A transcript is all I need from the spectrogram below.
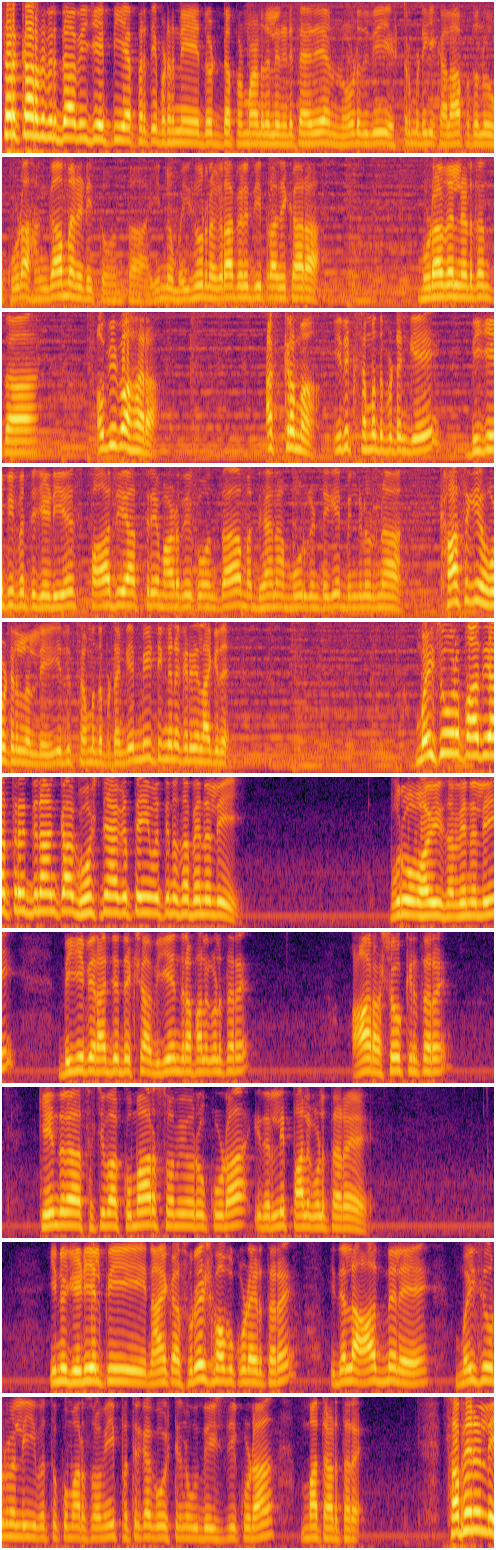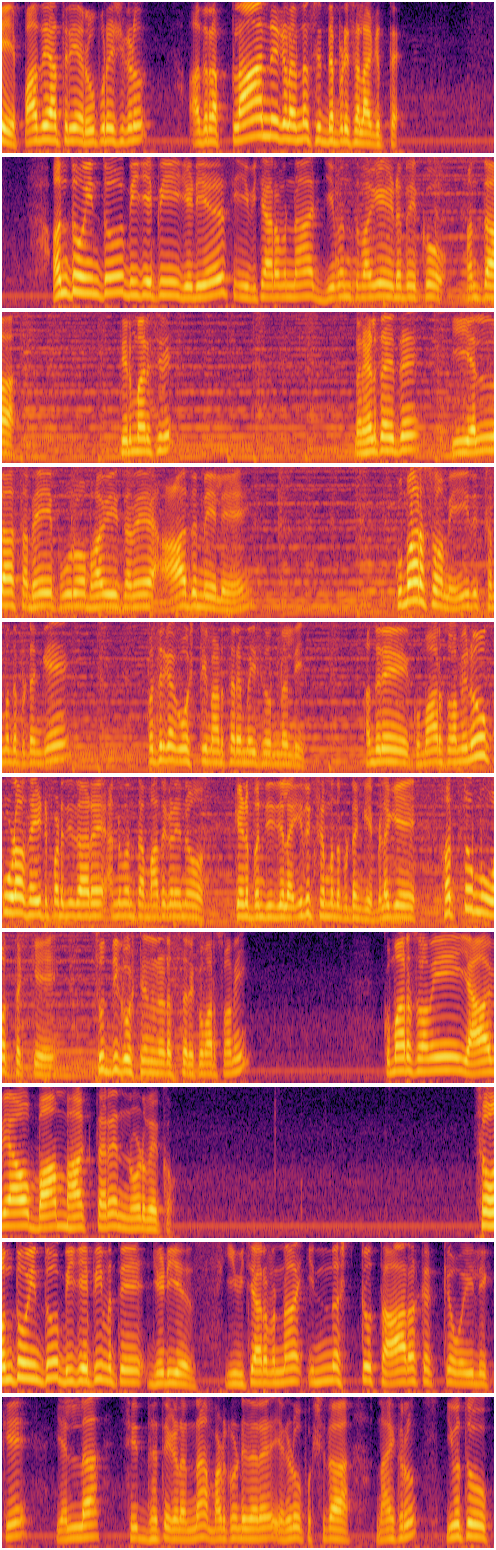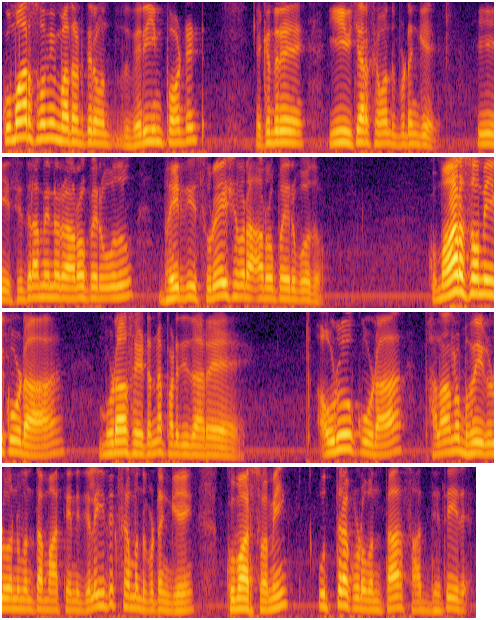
ಸರ್ಕಾರದ ವಿರುದ್ಧ ಬಿಜೆಪಿಯ ಪ್ರತಿಭಟನೆ ದೊಡ್ಡ ಪ್ರಮಾಣದಲ್ಲಿ ನಡೀತಾ ಇದೆ. ನೋಡಿದ್ವಿ. ಎಷ್ಟರ ಮಟ್ಟಿಗೆ ಕಲಾಪದಲ್ಲೂ ಕೂಡ ಹಂಗಾಮ ನಡೀತು ಅಂತ. ಇನ್ನು ಮೈಸೂರು ನಗರಾಭಿವೃದ್ಧಿ ಪ್ರಾಧಿಕಾರ ಮುಡಾದಲ್ಲಿ ನಡೆದಂಥ ಅವ್ಯವಹಾರ, ಅಕ್ರಮ, ಇದಕ್ಕೆ ಸಂಬಂಧಪಟ್ಟಂಗೆ ಬಿಜೆಪಿ ಮತ್ತು ಜೆ ಡಿ ಎಸ್ ಪಾದಯಾತ್ರೆ ಮಾಡಬೇಕು ಅಂತ ಮಧ್ಯಾಹ್ನ ಮೂರು ಗಂಟೆಗೆ ಬೆಂಗಳೂರಿನ ಖಾಸಗಿ ಹೋಟೆಲ್ನಲ್ಲಿ ಇದಕ್ಕೆ ಸಂಬಂಧಪಟ್ಟಂಗೆ ಮೀಟಿಂಗನ್ನು ಕರೆಯಲಾಗಿದೆ. ಮೈಸೂರು ಪಾದಯಾತ್ರೆ ದಿನಾಂಕ ಘೋಷಣೆ ಆಗುತ್ತೆ ಇವತ್ತಿನ ಸಭೆಯಲ್ಲಿ. ಪೂರ್ವಭಾವಿ ಸಭೆಯಲ್ಲಿ ಬಿ ಜೆ ಪಿ ರಾಜ್ಯಾಧ್ಯಕ್ಷ ವಿಜೇಂದ್ರ ಪಾಲ್ಗೊಳ್ತಾರೆ. ಆರ್ ಅಶೋಕ್ ಇರ್ತಾರೆ. ಕೇಂದ್ರ ಸಚಿವ ಕುಮಾರಸ್ವಾಮಿಯವರು ಕೂಡ ಇದರಲ್ಲಿ ಪಾಲ್ಗೊಳ್ತಾರೆ. ಇನ್ನು ಜೆ ಡಿ ಎಲ್ ಪಿ ನಾಯಕ ಸುರೇಶ್ ಬಾಬು ಕೂಡ ಇರ್ತಾರೆ. ಇದೆಲ್ಲ ಆದಮೇಲೆ ಮೈಸೂರಿನಲ್ಲಿ ಇವತ್ತು ಕುಮಾರಸ್ವಾಮಿ ಪತ್ರಿಕಾಗೋಷ್ಠಿಯನ್ನು ಉದ್ದೇಶಿಸಿ ಕೂಡ ಮಾತಾಡ್ತಾರೆ. ಸಭೆಯಲ್ಲಿ ಪಾದಯಾತ್ರೆಯ ರೂಪುರೇಷೆಗಳು, ಅದರ ಪ್ಲಾನ್ಗಳನ್ನು ಸಿದ್ಧಪಡಿಸಲಾಗುತ್ತೆ. ಅಂತೂ ಇಂತೂ B J P J D S ಈ ವಿಚಾರವನ್ನು ಜೀವಂತವಾಗೇ ಇಡಬೇಕು ಅಂತ ತೀರ್ಮಾನಿಸಿವೆ. ನಾನು ಹೇಳ್ತಾ ಇದ್ದೆ, ಈ ಎಲ್ಲ ಸಭೆ, ಪೂರ್ವಭಾವಿ ಸಭೆ ಆದ ಮೇಲೆ ಕುಮಾರಸ್ವಾಮಿ ಇದಕ್ಕೆ ಸಂಬಂಧಪಟ್ಟಂಗೆ ಪತ್ರಿಕಾಗೋಷ್ಠಿ ಮಾಡ್ತಾರೆ ಮೈಸೂರಿನಲ್ಲಿ. ಅಂದರೆ ಕುಮಾರಸ್ವಾಮಿನೂ ಕೂಡ ಸೈಟ್ ಪಡೆದಿದ್ದಾರೆ ಅನ್ನುವಂಥ ಮಾತುಗಳೇನು ಕೇಳಿ ಬಂದಿದ್ದಿಲ್ಲ ಇದಕ್ಕೆ ಸಂಬಂಧಪಟ್ಟಂಗೆ ಬೆಳಗ್ಗೆ ಹತ್ತು ಮೂವತ್ತಕ್ಕೆ ಸುದ್ದಿಗೋಷ್ಠಿಯನ್ನು ನಡೆಸ್ತಾರೆ ಕುಮಾರಸ್ವಾಮಿ. ಕುಮಾರಸ್ವಾಮಿ ಯಾವ್ಯಾವ ಬಾಂಬ್ ಹಾಕ್ತಾರೆ ನೋಡಬೇಕು. ಸೊ ಅಂತೂ ಇಂತೂ ಬಿ ಜೆ ಪಿ ಮತ್ತು ಜೆ ಡಿ ಎಸ್ ಈ ವಿಚಾರವನ್ನು ಇನ್ನಷ್ಟು ತಾರಕಕ್ಕೆ ಒಯ್ಯಲಿಕ್ಕೆ ಎಲ್ಲ ಸಿದ್ಧತೆಗಳನ್ನು ಮಾಡಿಕೊಂಡಿದ್ದಾರೆ ಎರಡೂ ಪಕ್ಷದ ನಾಯಕರು. ಇವತ್ತು ಕುಮಾರಸ್ವಾಮಿ ಮಾತಾಡ್ತಿರುವಂಥದ್ದು ವೆರಿ ಇಂಪಾರ್ಟೆಂಟ್ ಯಾಕಂದರೆ ಈ ವಿಚಾರಕ್ಕೆ ಸಂಬಂಧಪಟ್ಟಂಗೆ ಈ ಸಿದ್ದರಾಮಯ್ಯನವರ ಆರೋಪ ಇರ್ಬೋದು, ಭೈರತಿ ಸುರೇಶ್ ಅವರ ಆರೋಪ ಇರ್ಬೋದು. ಕುಮಾರಸ್ವಾಮಿ ಕೂಡ ಮುಡಾ ಸೈಟನ್ನು ಪಡೆದಿದ್ದಾರೆ. ಅವರೂ ಕೂಡ ಫಲಾನುಭವಿಗಳು ಅನ್ನುವಂಥ ಮಾತೇನಿದೆಯಲ್ಲ, ಇದಕ್ಕೆ ಸಂಬಂಧಪಟ್ಟಂಗೆ ಕುಮಾರಸ್ವಾಮಿ ಉತ್ತರ ಕೊಡುವಂಥ ಸಾಧ್ಯತೆ ಇದೆ.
